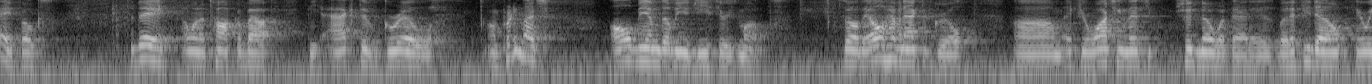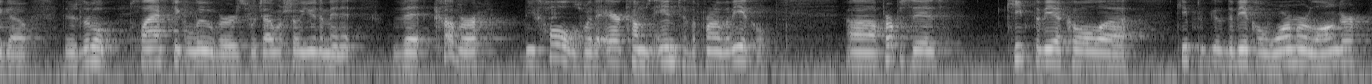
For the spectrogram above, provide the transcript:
Hey folks, today I want to talk about the active grill on pretty much all BMW G Series models. So they all have an active grill. Um, if you're watching this, you should know what that is, but if you don't, here we go. There's little plastic louvers, which I will show you in a minute, that cover these holes where the air comes into the front of the vehicle. Uh, purpose is keep the vehicle uh, keep the vehicle warmer longer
